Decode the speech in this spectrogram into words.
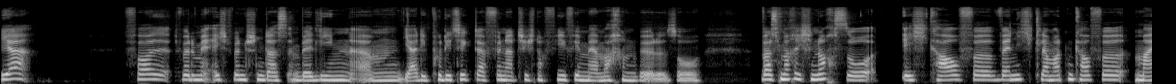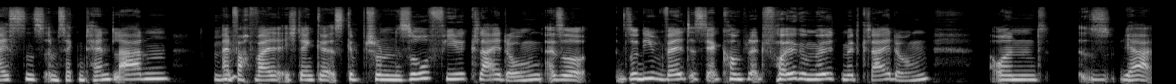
Ja, voll. Ich würde mir echt wünschen, dass in Berlin ähm, ja die Politik dafür natürlich noch viel, viel mehr machen würde. So, was mache ich noch so? Ich kaufe, wenn ich Klamotten kaufe, meistens im Secondhand-Laden. Mhm. Einfach weil ich denke, es gibt schon so viel Kleidung. Also so die Welt ist ja komplett vollgemüllt mit Kleidung. Und ja,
